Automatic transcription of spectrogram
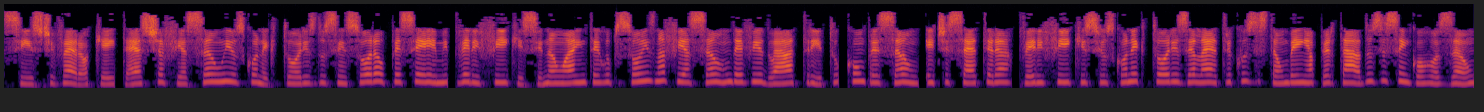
Se estiver ok, teste a fiação e os conectores do sensor ao PCM. Verifique se não há interrupções na fiação devido a atrito, compressão, etc. Verifique se os conectores elétricos estão bem apertados e sem corrosão.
